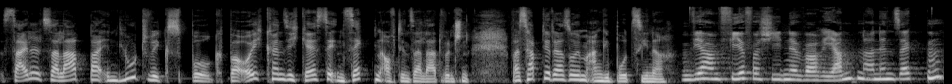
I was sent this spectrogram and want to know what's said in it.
Seidel Salatbar in Ludwigsburg. Bei euch können sich Gäste Insekten auf den Salat wünschen. Was habt ihr da so im Angebot, Sina? Wir haben vier verschiedene Varianten an Insekten.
